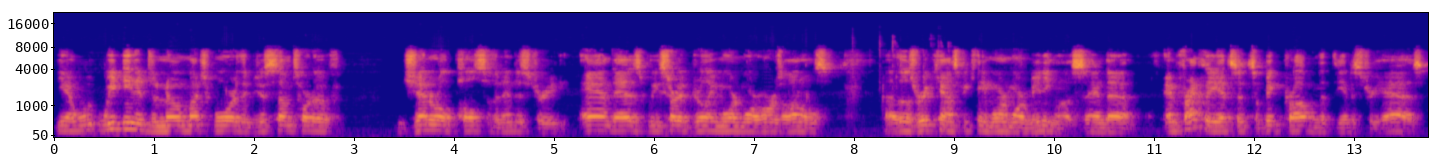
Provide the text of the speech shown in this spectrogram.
you know, we needed to know much more than just some sort of general pulse of an industry. And as we started drilling more and more horizontals, uh, those rig counts became more and more meaningless. And uh, and frankly, it's it's a big problem that the industry has.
